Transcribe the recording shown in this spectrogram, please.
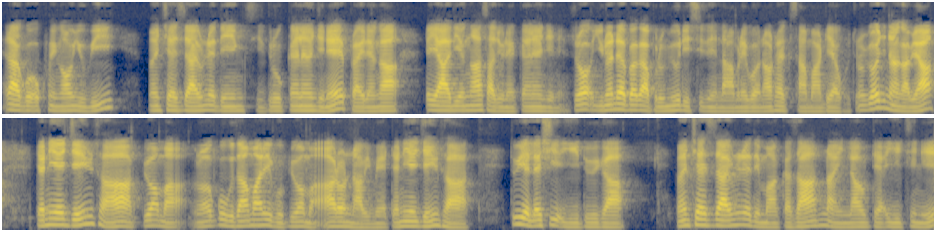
အဲ့ဒါကိုအခွင့်ကောင်းယူပြီး Manchester United တင်းစီသူတို့ကန်လန်းကျင်တယ် Brighton ကတရားဒီအငှားစာချုပ်နဲ့ကန်လန်းကျင်တယ်ဆိုတော့ United ဘက်ကဘယ်လိုမျိုးတွေစီစဉ်လာမလဲပေါ့နောက်ထပ်ကစားမတရားကိုကျွန်တော်ပြောချင်တာကဗျာ Daniel James ဟာပြောရမှာနော်ကိုကစားမလေးကိုပြောရမှာအားတော့နာပြီမဲ့ Daniel James ဟာသူ့ရဲ့လက်ရှိအည်တွေက Manchester United တင်မှာကစားနိုင်လောက်တဲ့အည်ချင်းတွေ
